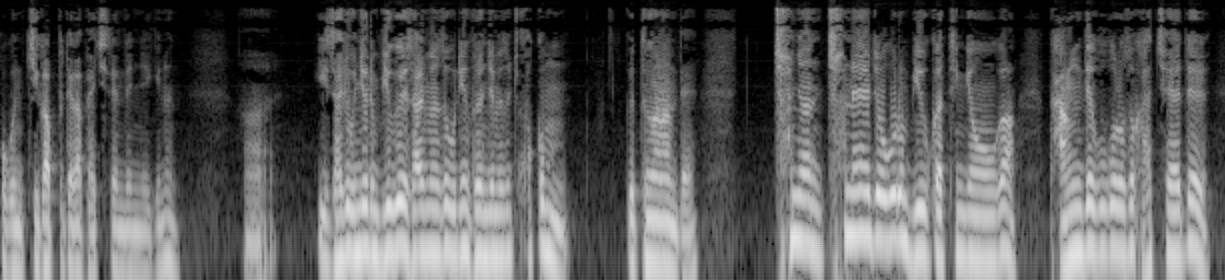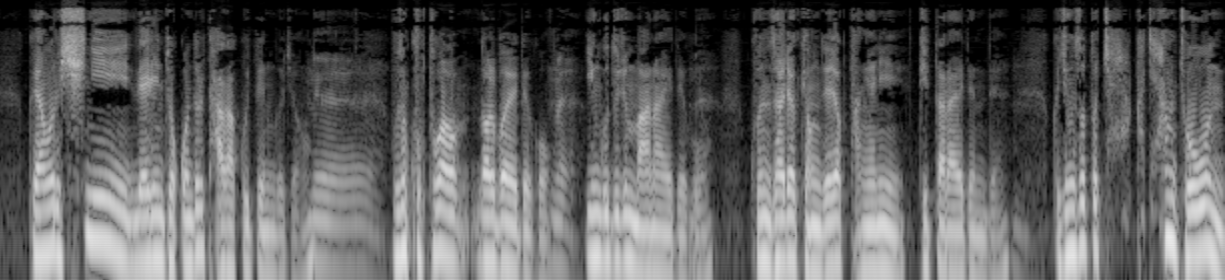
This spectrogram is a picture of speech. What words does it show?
혹은 기갑부대가 배치된다는 얘기는 어, 이 사실 우리는 미국에 살면서 우리는 그런 점에서 조금 그 등한한데 천연 천혜적으로 미국 같은 경우가 강대국으로서 갖춰야 될 그야말로 신이 내린 조건들을 다 갖고 있다는 거죠. 네. 우선 국토가 넓어야 되고 네. 인구도 좀 많아야 되고 네. 군사력, 경제력 당연히 뒤따라야 되는데 음. 그 중에서 또 가장 좋은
